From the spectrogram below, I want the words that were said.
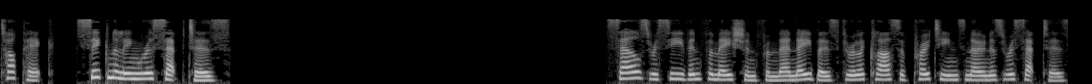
Topic: Signaling receptors. Cells receive information from their neighbors through a class of proteins known as receptors.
